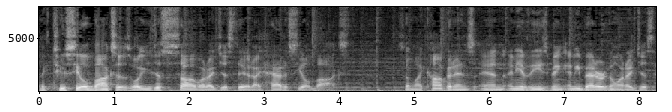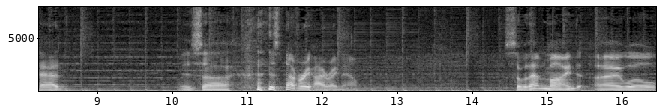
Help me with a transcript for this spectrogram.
like two sealed boxes. Well, you just saw what I just did. I had a sealed box. So my confidence in any of these being any better than what I just had is, uh, is not very high right now. So with that in mind, I will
